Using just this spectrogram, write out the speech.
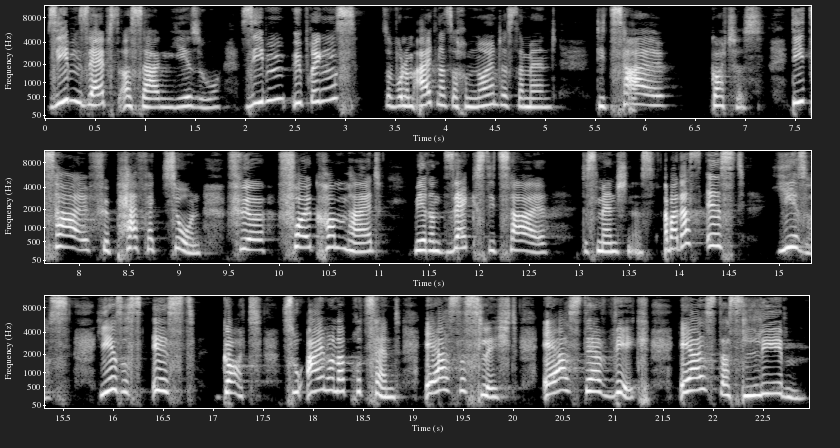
sieben Selbstaussagen Jesu, sieben übrigens, sowohl im Alten als auch im Neuen Testament, die Zahl Gottes, die Zahl für Perfektion, für Vollkommenheit, während sechs die Zahl des Menschen ist. Aber das ist Jesus. Jesus ist Gott zu 100 Prozent. Er ist das Licht. Er ist der Weg. Er ist das Leben.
